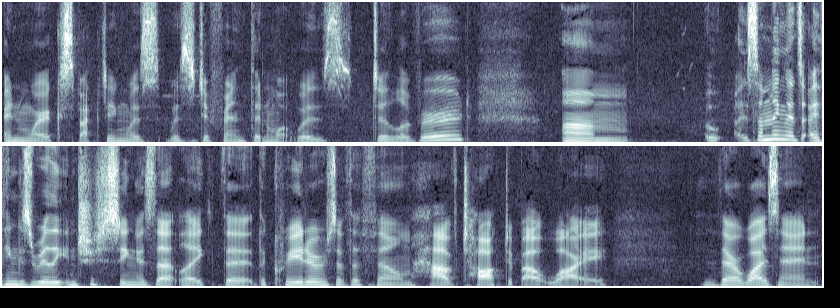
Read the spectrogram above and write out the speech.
and were expecting was was different than what was delivered. Um, something that I think is really interesting is that like the the creators of the film have talked about why there wasn't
